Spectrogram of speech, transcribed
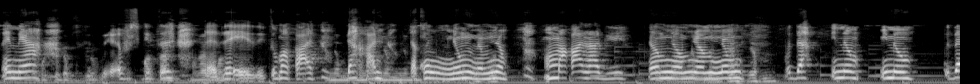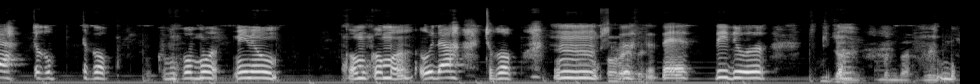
main ya. Udah, udah, udah. Terus gitu. Makan, makan, Dede itu makan. Udah kan? udah nyum nyum nyum makan lagi. Nyum nyum nyum nyum udah minum minum. Udah cukup cukup. Kumu kumu minum kumu kumu udah cukup hmm Sore deh. tidur Hujan sebentar. gerimis.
